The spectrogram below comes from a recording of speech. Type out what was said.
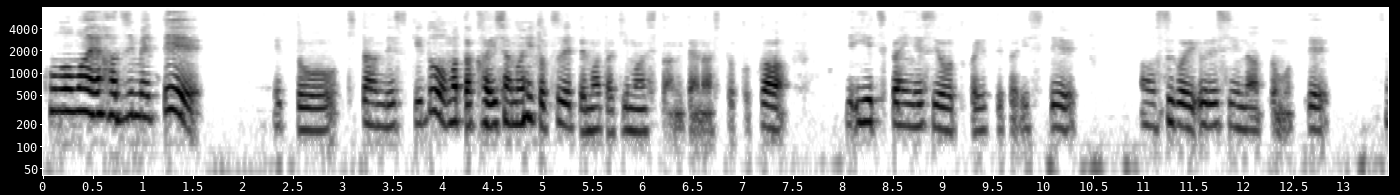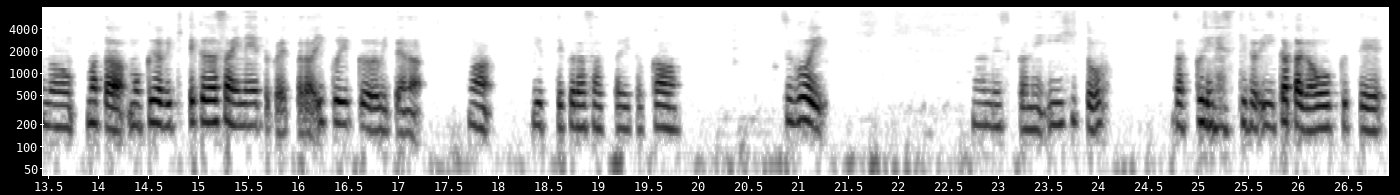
この前初めて、えっと、来たんですけど、また会社の人連れてまた来ましたみたいな人とか、で家近いんですよとか言ってたりして、あすごい嬉しいなと思って、その、また木曜日来てくださいねとか言ったら、行く行くみたいな、まあ、言ってくださったりとか、すごい、なんですかね、いい人、ざっくりですけど、いい方が多くて、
